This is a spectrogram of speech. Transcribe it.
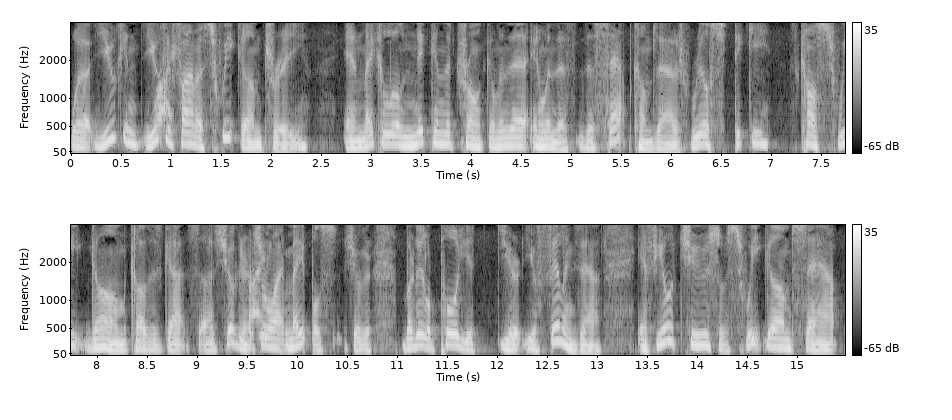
Well, you can you can find a sweet gum tree and make a little nick in the trunk, and when that and when the the sap comes out, it's real sticky. It's called sweet gum because it's got uh, sugar in it, sort of like maple sugar, but it'll pull your, your your fillings out. If you'll chew some sweet gum sap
